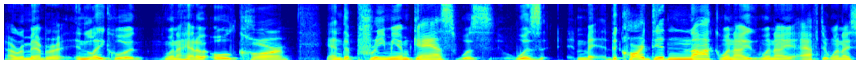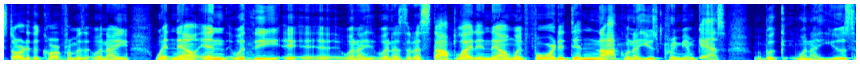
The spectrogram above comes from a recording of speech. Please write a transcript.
I remember in Lakewood when I had an old car and the premium gas was was the car didn't knock when I when I after when I started the car from when I went now and with the uh, when I when I was at a stoplight and now went forward it didn't knock when I used premium gas. But when I used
